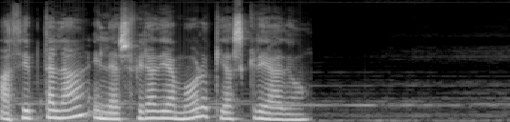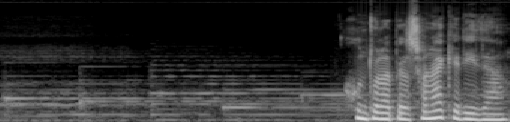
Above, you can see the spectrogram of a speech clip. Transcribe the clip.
Acéptala en la esfera de amor que has creado. Junto a la persona querida.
